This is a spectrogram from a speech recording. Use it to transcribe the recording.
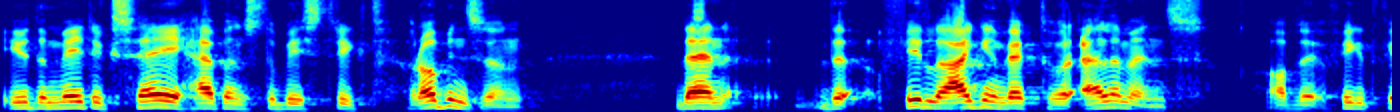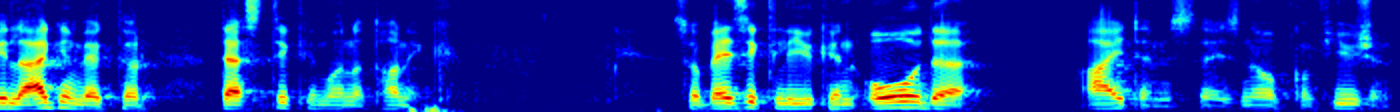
if the matrix A happens to be strict Robinson, then the Fiedler eigenvector elements of the Fiedler eigenvector, they're strictly monotonic. So basically you can order items, there is no confusion.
